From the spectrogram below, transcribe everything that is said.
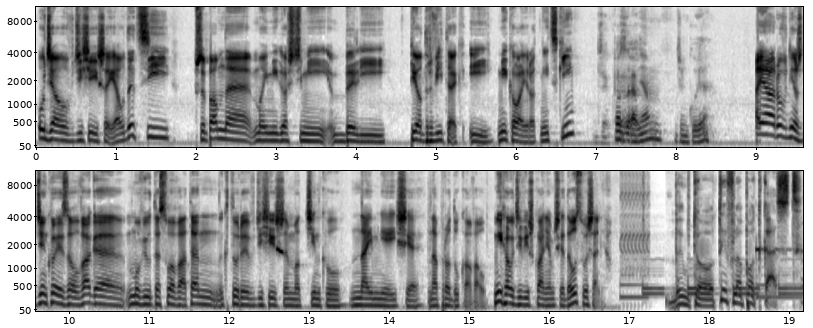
udział w dzisiejszej audycji. Przypomnę, moimi gośćmi byli Piotr Witek i Mikołaj Rotnicki. Dziękuję. Pozdrawiam, dziękuję. A ja również dziękuję za uwagę. Mówił te słowa ten, który w dzisiejszym odcinku najmniej się naprodukował. Michał Dziwisz, kłaniam się, do usłyszenia. Był to Tyflo Podcast.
